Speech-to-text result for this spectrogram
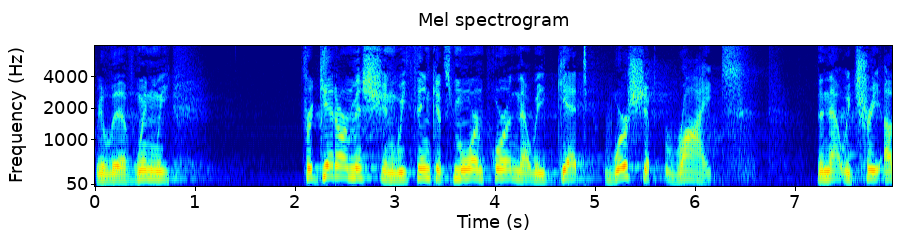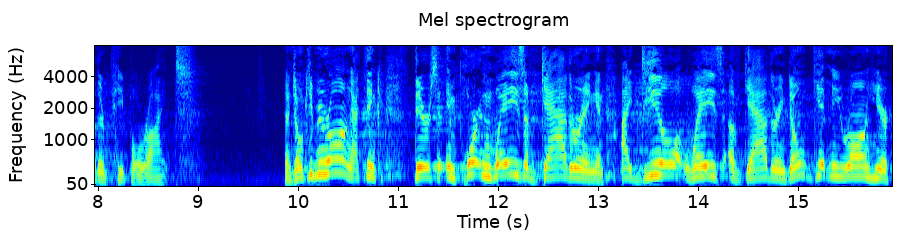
we live. When we forget our mission, we think it's more important that we get worship right than that we treat other people right. Now, don't get me wrong, I think there's important ways of gathering and ideal ways of gathering. Don't get me wrong here,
